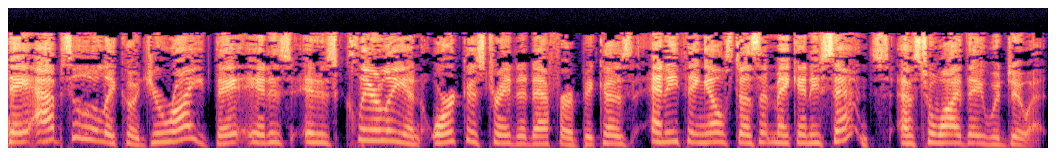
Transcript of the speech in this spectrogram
They absolutely could. You're right. They, it is. It is clearly an orchestrated effort because anything else doesn't make any sense as to why they would do it.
